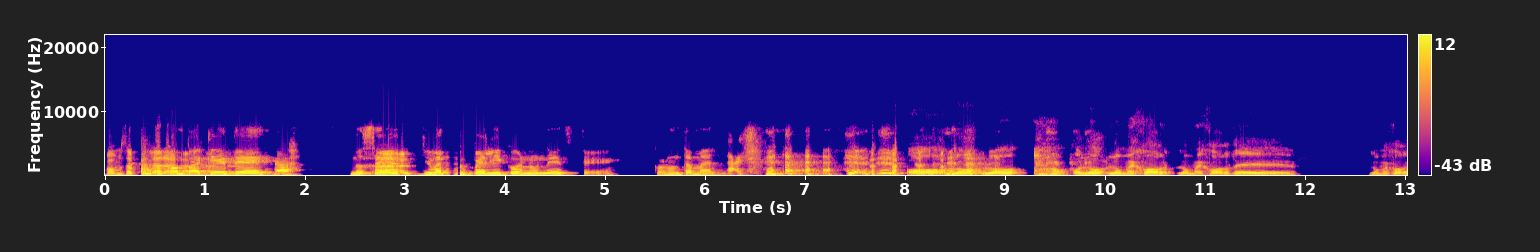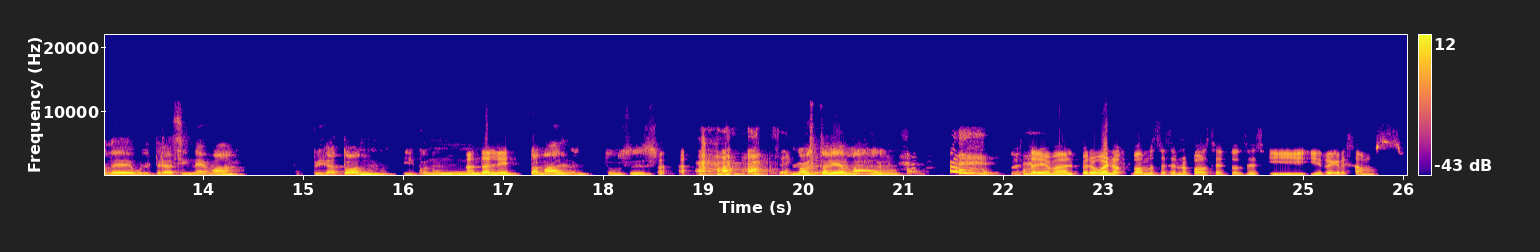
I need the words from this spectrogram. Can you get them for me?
vamos a apelar o con paquete, ah, no sé, ah, lleva tu peli con un este con un tamal. o, lo, lo, o lo, lo, mejor, lo mejor de lo mejor de Ultracinema piratón y con un tamal, entonces no estaría mal. No estaría mal, pero bueno, vamos a hacer una pausa entonces y, y regresamos.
